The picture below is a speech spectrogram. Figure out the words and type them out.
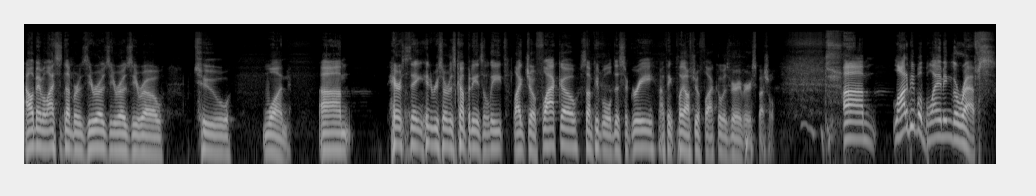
Alabama license number 00021. Um, Harris saying Henry Service Company is elite, like Joe Flacco. Some people will disagree. I think playoff Joe Flacco is very, very special. Um, a lot of people blaming the refs.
